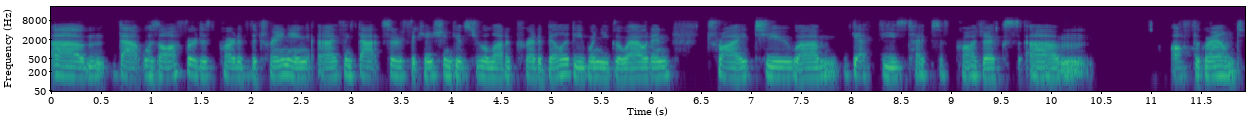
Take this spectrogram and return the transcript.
um, that was offered as part of the training. I think that certification gives you a lot of credibility when you go out and try to um, get these types of projects um, off the ground.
